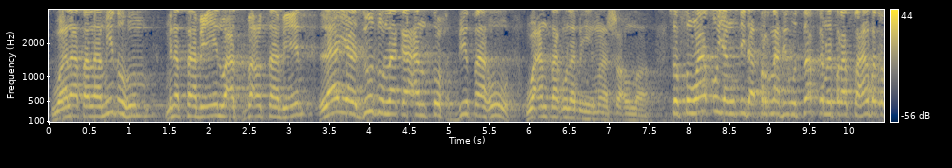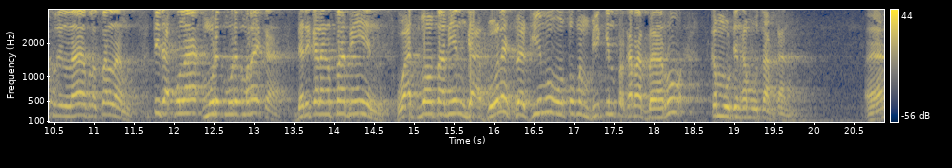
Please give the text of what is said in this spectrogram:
wala talamiduhum minat tabi'in wa atba'ut tabi'in la yajuzu laka an tuhdithahu wa an taqula bihi masyaallah. Sesuatu yang tidak pernah diucapkan oleh para sahabat Rasulullah SAW, tidak pula murid-murid mereka dari kalangan tabi'in wa atba'ut tabi'in enggak boleh bagimu untuk membuat perkara baru kemudian kamu ucapkan. Eh,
